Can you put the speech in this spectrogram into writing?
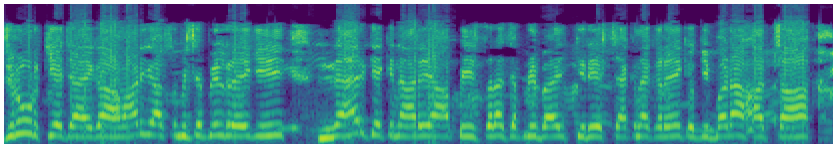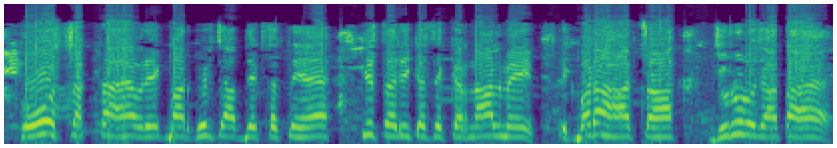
ज़रूर किया जाएगा। हमारी आप सभी से अपील रहेगी। नहर के किनारे आप इस तरह से अपनी बाइक की रेस चेक न करें, क्योंकि बड़ा हादसा हो सकता है। और एक बार फिर से आप देख सकते हैं किस तरीके से करनाल में एक बड़ा हादसा ज़रूर हो जाता है।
